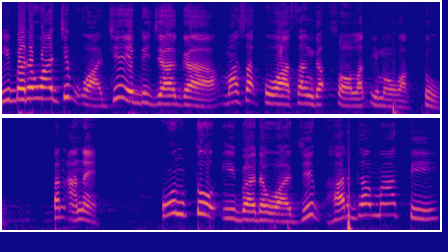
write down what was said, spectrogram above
Ibadah wajib wajib dijaga. Masa puasa nggak sholat lima waktu? Kan aneh. Untuk ibadah wajib harga mati.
